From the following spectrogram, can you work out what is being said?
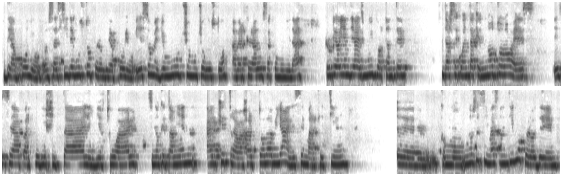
de apoyo, o sea, sí de gusto, pero de apoyo. Y eso me dio mucho, mucho gusto haber creado esa comunidad. Creo que hoy en día es muy importante darse cuenta que no todo es esa parte digital y virtual, sino que también hay que trabajar todavía en ese marketing, eh, como no sé si más antiguo, pero de,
